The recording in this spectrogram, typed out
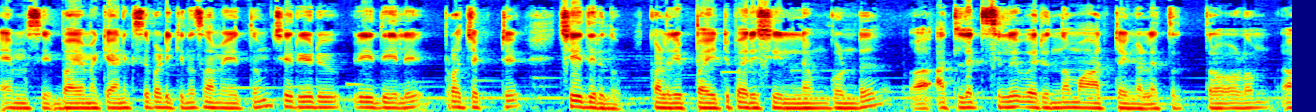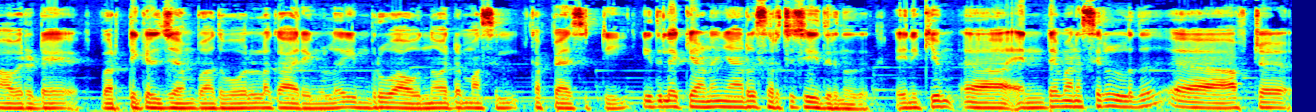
എം എസ് സി ബയോമെക്കാനിക്സ് പഠിക്കുന്ന സമയത്തും ചെറിയൊരു രീതിയിൽ പ്രൊജക്റ്റ് ചെയ്തിരുന്നു. കളരിപ്പയറ്റ് പരിശീലനം കൊണ്ട് അത്ലറ്റ്സിൽ വരുന്ന മാറ്റങ്ങൾ എത്രത്തോളം അവരുടെ വെർട്ടിക്കൽ ജമ്പ് അതുപോലുള്ള കാര്യങ്ങൾ ഇമ്പ്രൂവ് ആവുന്നു അവരുടെ മസിൽ കപ്പാസിറ്റി ഇതിലൊക്കെയാണ് ഞാൻ റിസർച്ച് ചെയ്തിരുന്നത്. എനിക്കും എന്റെ മനസ്സിലുള്ളത് ആഫ്റ്റർ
